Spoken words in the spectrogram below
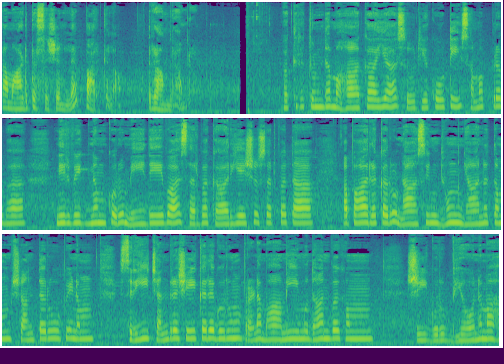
நாம் அடுத்த செஷனில் பார்க்கலாம். ராம் ராம் ராம். वक्रतुण्ड महाकाय सूर्यकोटि समप्रभा निर्विघ्नं कुरु मे देव सर्वकार्येषु सर्वदा अपारकरुणा सिन्धुं ज्ञानतं शान्तरूपिणं श्रीचन्द्रशेखरगुरुं प्रणमामि मुदान्वहं श्रीगुरुभ्यो नमः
